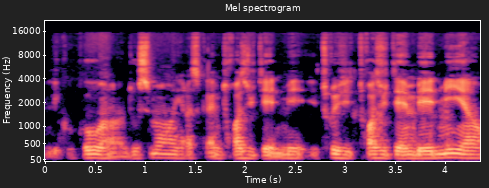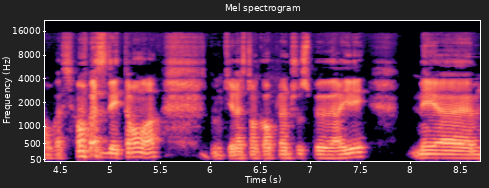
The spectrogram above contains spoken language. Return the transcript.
les cocos, hein, doucement. Il reste quand même 3 UTMB, 3 UTMB et demi. Hein. On va on va se détendre. Hein. Donc il reste encore plein de choses peuvent arriver. Mais euh,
